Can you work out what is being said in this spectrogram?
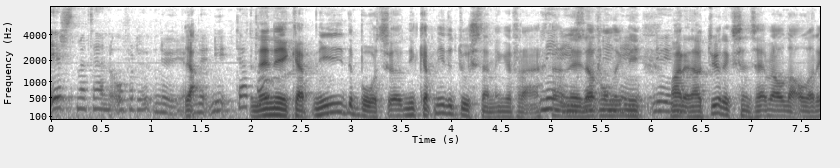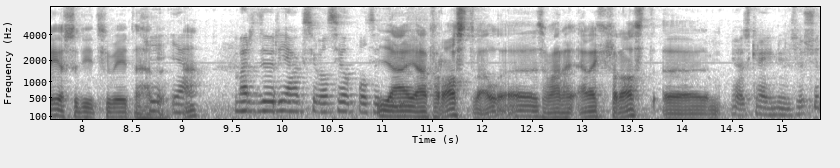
eerst met hen over de... Nee, Ja. nee, dat Nee, nee, ik heb niet de boodschap, ik heb niet de toestemming gevraagd. Nee, dat vond ik niet. maar natuurlijk zijn zij wel de allereerste die het geweten Ge- hebben. ja. hè. Maar de reactie was heel positief. Ja, ja, verrast wel. eh, ze waren erg verrast. eh, Ja, ze krijgen nu een zusje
